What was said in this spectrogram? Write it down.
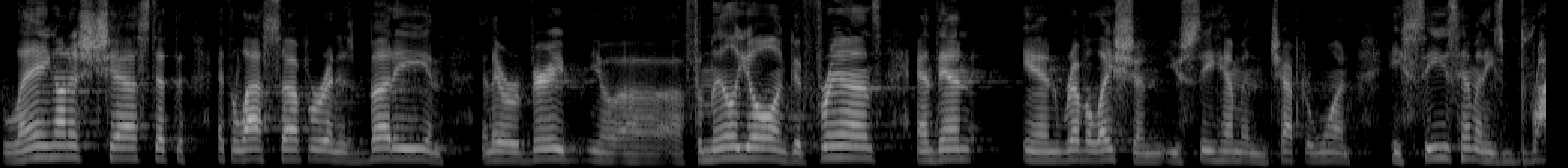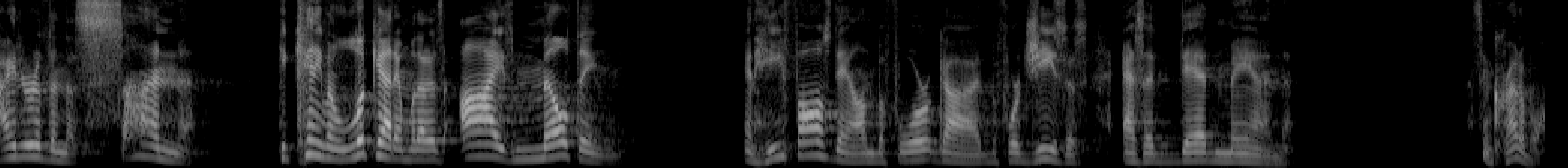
laying on his chest at the, at the Last Supper and his buddy, and, and they were very you know, uh, uh, familial and good friends. And then in Revelation, you see him in chapter 1. He sees him and he's brighter than the sun. He can't even look at him without his eyes melting. And he falls down before God, before Jesus, as a dead man. That's incredible.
